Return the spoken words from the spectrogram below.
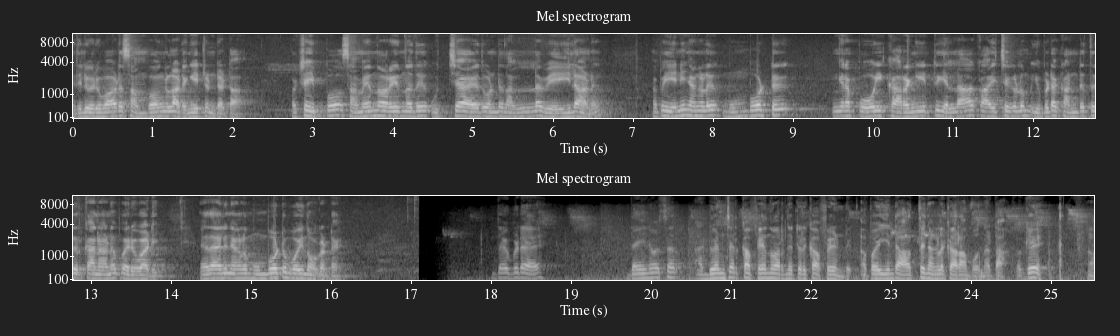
ഇതിൽ ഒരുപാട് സംഭവങ്ങൾ അടങ്ങിയിട്ടുണ്ട് കേട്ടോ. പക്ഷേ ഇപ്പോൾ സമയം എന്ന് പറയുന്നത് ഉച്ച ആയതുകൊണ്ട് നല്ല വെയിലാണ്. അപ്പോൾ ഇനി ഞങ്ങൾ മുമ്പോട്ട് ഇങ്ങനെ പോയി കറങ്ങിയിട്ട് എല്ലാ കാഴ്ചകളും ഇവിടെ കണ്ടു തീർക്കാനാണ് പരിപാടി. ഏതായാലും ഞങ്ങൾ മുമ്പോട്ട് പോയി നോക്കട്ടെ. ഇതെവിടെ ഡൈനോസർ അഡ്വഞ്ചർ കഫേ എന്ന് പറഞ്ഞിട്ടൊരു കഫേ ഉണ്ട്. അപ്പോൾ ഇതിന്റെ അകത്ത് ഞങ്ങൾ കയറാൻ പോകുന്നു കേട്ടോ. ഓക്കെ ആ.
